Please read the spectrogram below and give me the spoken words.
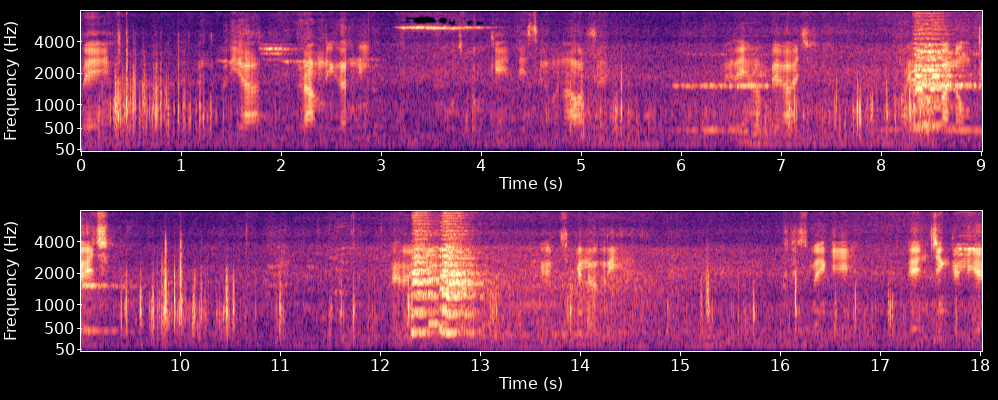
में ग्राम निगरनी पोस्ट की तहसील मनावर से मेरे यहाँ पे आज माइलों का नौतेज मिर्च की लग रही है, जिसमें कि रेंजिंग के लिए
